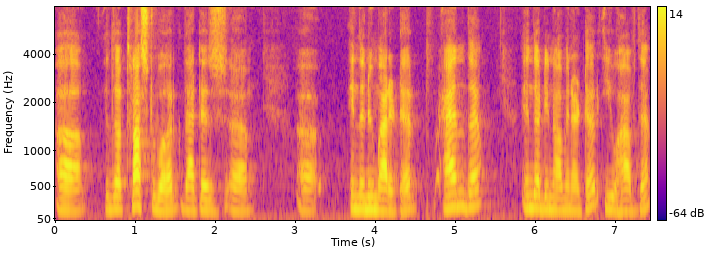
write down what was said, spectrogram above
uh, the thrust work that is uh, uh, in the numerator and the in the denominator you have the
